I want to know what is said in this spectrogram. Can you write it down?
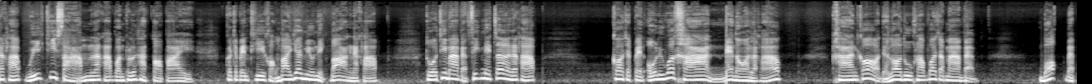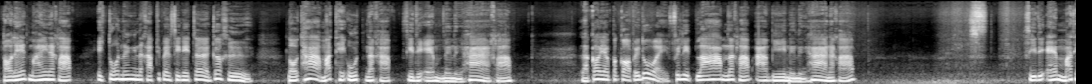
นะครับวีคที่3นะครับวันพฤหัสต่อไป ก็จะเป็นทีของ b บ y ย r n มิวนิกบ้างนะครับ ตัวที่มาแบบซิกเนเจอร์นะครับก็จะเป็นโอลิเวอร์คารแน่นอนแหละครับ คารก็เดี๋ยวรอดูครับว่าจะมาแบบบล็อกแบบตอเลสไหมนะครับ อีกตัวหนึ่งนะครับที่เป็นซิกเนเจอร์ก็คือโลธามัตเทอุสนะครับ CDM 115 ครับ แล้วก็ยังประกอบไปด้วยฟิลิปลามนะครับ RB 115 นะครับ CDM มัตเท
